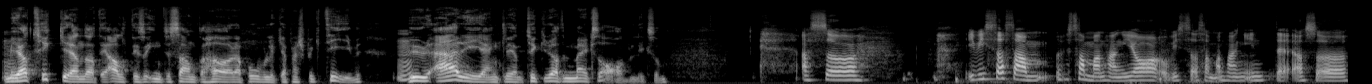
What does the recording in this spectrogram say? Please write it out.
Men jag tycker ändå att det alltid är så intressant att höra på olika perspektiv. Hur är det egentligen? Tycker du att det märks av liksom? Alltså, i vissa sam sammanhang ja och vissa sammanhang inte. Alltså,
